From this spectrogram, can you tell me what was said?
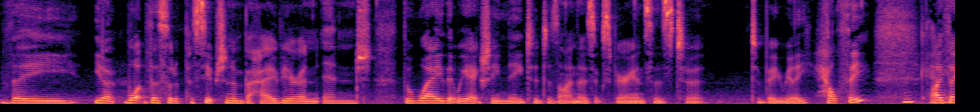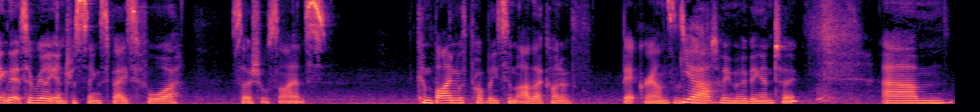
the you know what the sort of perception and behavior and, and the way that we actually need to design those experiences to to be really healthy. Okay. I think that's a really interesting space for social science combined with probably some other kind of backgrounds as Yeah. well to be moving into. Um,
